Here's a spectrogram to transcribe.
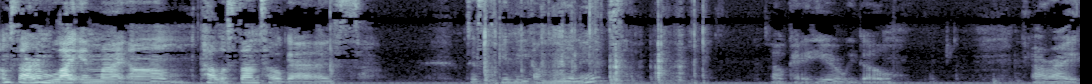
I'm sorry, I'm lighting my um, Palo Santo, guys. Just give me a minute. Okay, here we go. All right.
